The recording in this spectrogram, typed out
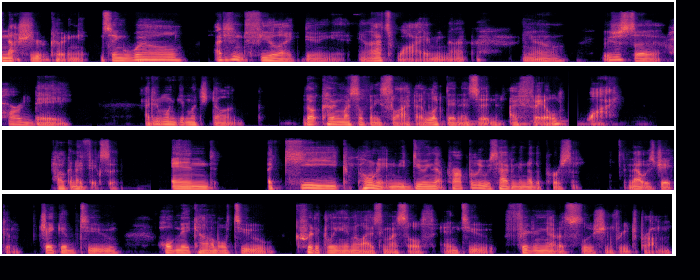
not sugarcoating it and saying, well, I didn't feel like doing it. You know, that's why. I mean, I, you know, it was just a hard day. I didn't want to get much done. Without cutting myself any slack, I looked it and said, I failed. Why? How can I fix it? And a key component in me doing that properly was having another person. And that was Jacob. Jacob to hold me accountable to critically analyzing myself and to figuring out a solution for each problem.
